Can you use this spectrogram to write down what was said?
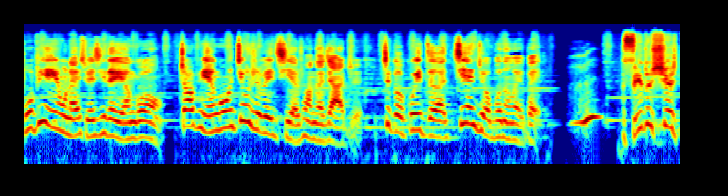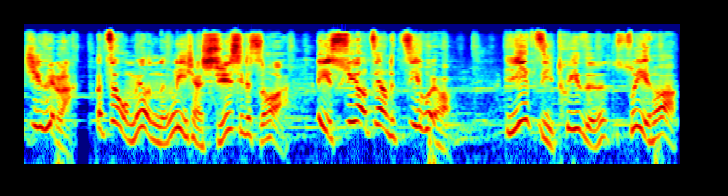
不聘用来学习的员工，招聘员工就是为企业创造价值，这个规则坚决不能违背。谁都需要机会的啦，在我没有能力想学习的时候啊，也需要这样的机会哈。以己推人，所以说啊，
